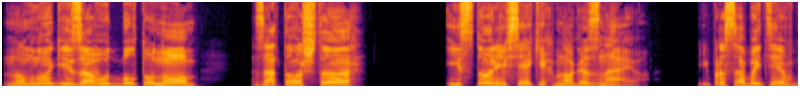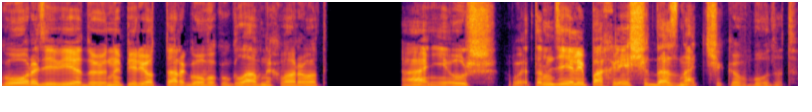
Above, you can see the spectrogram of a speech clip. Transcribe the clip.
Но многие зовут болтуном за то, что историй всяких много знаю. И про события в городе ведаю наперед торговок у главных ворот. Они уж в этом деле похлеще дознатчиков будут.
